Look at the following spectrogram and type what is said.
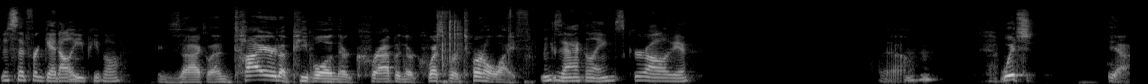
Just said, forget all you people. Exactly. I'm tired of people and their crap and their quest for eternal life. Exactly. Screw all of you. Yeah. Mhm. Which, yeah,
